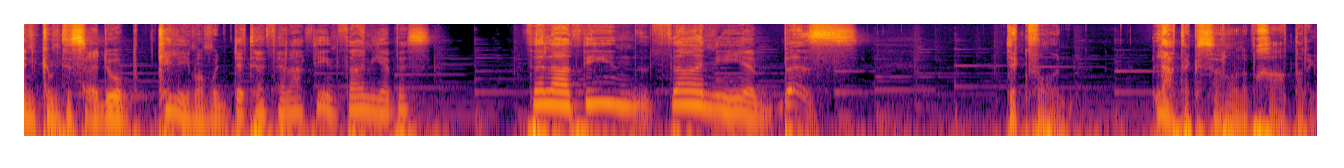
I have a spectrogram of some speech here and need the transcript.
إنكم تسعدوه بكلمة مدتها ثلاثين ثانية بس. ثلاثين ثانية بس. تكفون لا تكسرون بخاطري.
